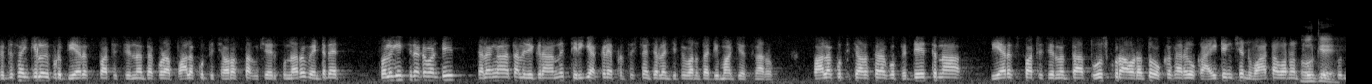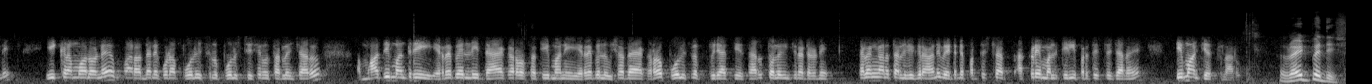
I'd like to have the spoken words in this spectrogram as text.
పెద్ద సంఖ్యలో ఇప్పుడు బీఆర్ఎస్ పార్టీ శ్రేణులంతా కూడా పాలకుర్తి చౌరస్తాకు చేరుకున్నారు. వెంటనే తొలగించినటువంటి తెలంగాణ తల విగ్రహాన్ని తిరిగి అక్కడే ప్రతిష్ఠించాలని చెప్పి వారంతా డిమాండ్ చేస్తున్నారు. పాలకుర్తి చౌరస్తాకు పెద్ద ఎత్తున బీఆర్ఎస్ పార్టీ శ్రేణులంతా తోసుకురావడంతో ఒక్కసారి ఒక హైటెన్షన్ వాతావరణం. చేసుకుంది ఈ క్రమంలోనే వారందరినీ కూడా పోలీసులు పోలీస్ స్టేషన్ తరలించారు. మాజీ మంత్రి ఎర్రబెల్లి దయాకర్రావు సతీమణి ఎర్రబెల్లి ఉషా దయాకర్రావు పోలీసులకు ఫిర్యాదు చేశారు. తొలగించినటువంటి తెలంగాణ తల్లి విగ్రహాన్ని వెంటనే ప్రతిష్ట అక్కడే మళ్ళీ తిరిగి ప్రతిష్ఠించాలని డిమాండ్ చేస్తున్నారు. రైట్ పెద్దేష్.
